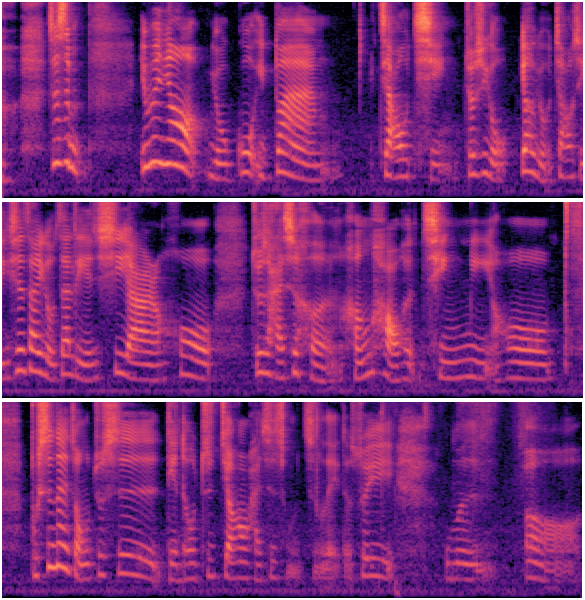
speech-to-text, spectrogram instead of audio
就是因为要有过一段交情，就是有要有交情，现在有在联系啊，然后就是还是很很好很亲密，然后不是那种就是点头之交还是什么之类的，所以我们。呃，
